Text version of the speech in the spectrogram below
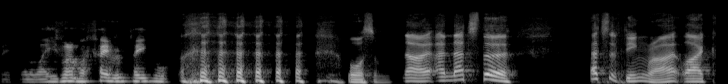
By the way, he's one of my favorite people. awesome. No, and that's the that's the thing, right? Like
